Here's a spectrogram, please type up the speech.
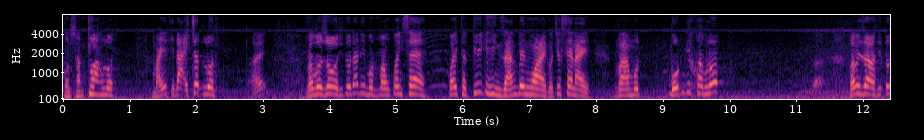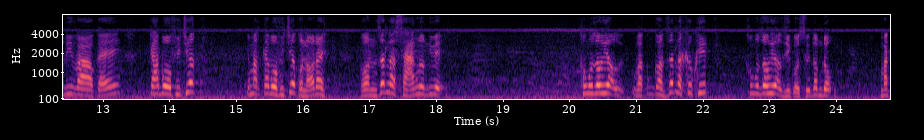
Còn sáng choang luôn. Máy thì đại chất luôn. Đấy. Và vừa rồi thì tôi đã đi một vòng quanh xe, Quay thật kỹ cái hình dáng bên ngoài của chiếc xe này Và một, bốn cái khoang lốp. Và bây giờ thì tôi đi vào cái cabo phía trước. Cái mặt cabo phía trước của nó đây. Còn rất là sáng luôn quý vị. Không có dấu hiệu Và cũng còn rất là khớp khít. Không có dấu hiệu gì của sự đâm đụng. Mặt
